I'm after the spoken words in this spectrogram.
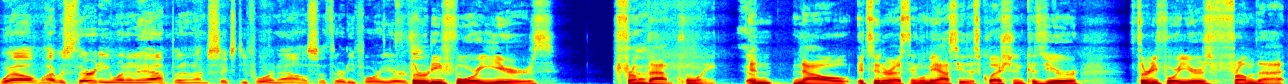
Well, I was 30 when it happened, and I'm 64 now, so 34 years. 34 years from that point. Yep. And now it's interesting. Let me ask you this question because you're 34 years from that.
